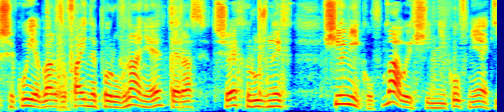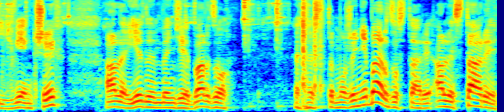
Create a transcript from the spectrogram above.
szykuję bardzo fajne porównanie teraz trzech różnych silników. Małych silników, nie jakichś większych, ale jeden będzie bardzo, może nie bardzo stary, ale stary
